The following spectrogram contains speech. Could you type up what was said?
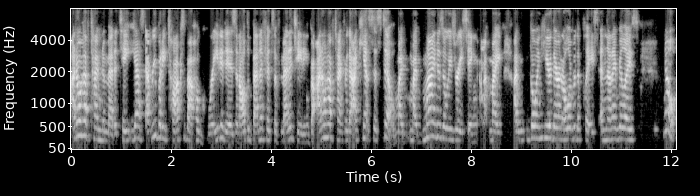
I don't have time to meditate. Yes, everybody talks about how great it is and all the benefits of meditating, but I don't have time for that. I can't sit still. My my mind is always racing. My I'm going here, there, and all over the place. And then I realized, no,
